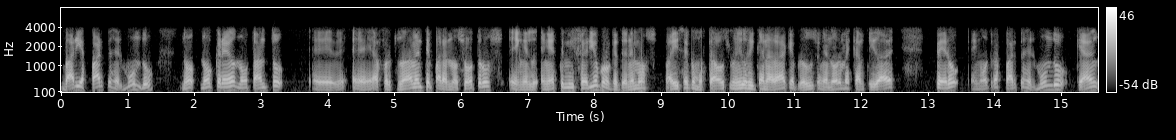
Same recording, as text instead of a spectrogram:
varias partes del mundo, no, no creo, no tanto eh, eh, afortunadamente para nosotros en, el, en este hemisferio, porque tenemos países como Estados Unidos y Canadá que producen enormes cantidades, pero en otras partes del mundo que han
